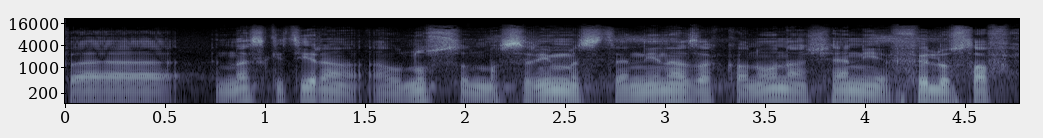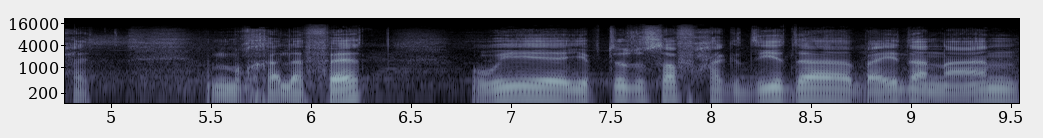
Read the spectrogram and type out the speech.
فالناس كتيرة أو نص المصريين مستنين هذا القانون عشان يقفلوا صفحة المخالفات ويبتدوا صفحة جديدة بعيدا عن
